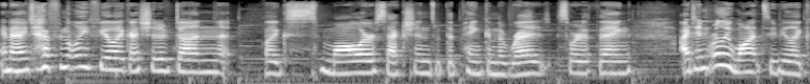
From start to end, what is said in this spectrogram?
And I definitely feel like I should have done like smaller sections with the pink and the red sort of thing. I didn't really want it to be like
